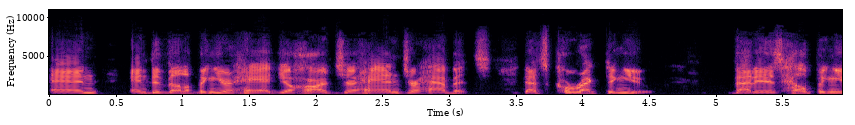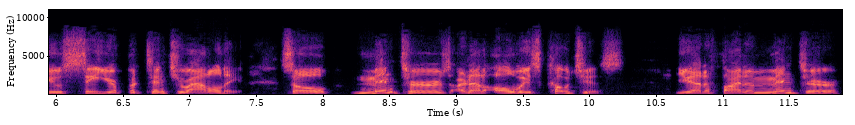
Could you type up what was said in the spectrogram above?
and and developing your head, your heart, your hands, your habits. That's correcting you that is helping you see your potentiality. So mentors are not always coaches. You got to find a mentor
